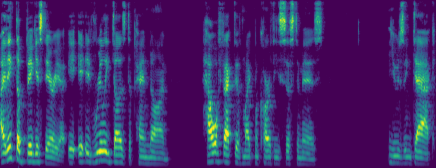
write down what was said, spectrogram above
I think the biggest area, it, it, it really does depend on how effective Mike McCarthy's system is using Dak.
